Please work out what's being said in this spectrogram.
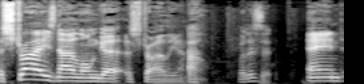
Australia is no longer Australia. Oh, what is it? And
